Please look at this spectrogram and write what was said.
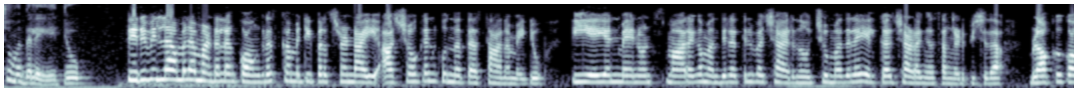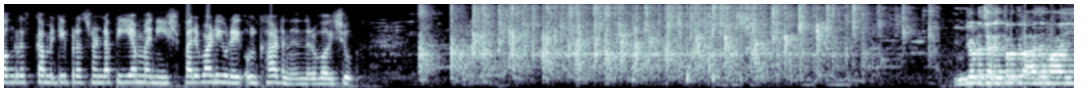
ചുമതലയേറ്റു. തിരുവില്ലാമല മണ്ഡലം കോൺഗ്രസ് കമ്മിറ്റി പ്രസിഡന്റായി അശോകൻ കുന്നത്ത് സ്ഥാനമേറ്റു. പി എ എൻ മേനോൻ സ്മാരക മന്ദിരത്തിൽ വെച്ചായിരുന്നു ചുമതലയേൽക്കൽ ചടങ്ങ് സംഘടിപ്പിച്ചത്. Block Congress committee president P M Maneesh പരിപാടിയുടെ ഉദ്ഘാടനം നിർവഹിച്ചു. ഇന്ത്യയുടെ ചരിത്രത്തിൽ ആദ്യമായി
